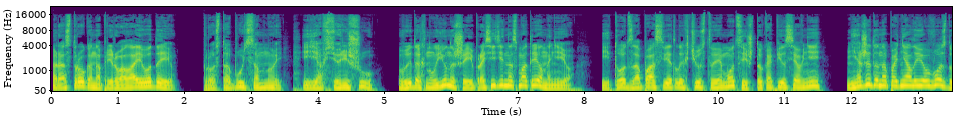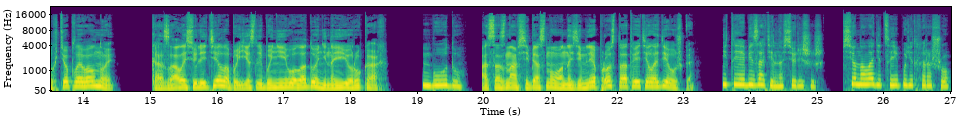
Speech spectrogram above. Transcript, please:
Растроганно прервала его Дэю. Просто будь со мной, и я все решу. Выдохнул юноша и просительно смотрел на нее. И тот запас светлых чувств и эмоций, что копился в ней, неожиданно поднял ее в воздух теплой волной. Казалось, улетела бы, если бы не его ладони на ее руках. «Буду», – осознав себя снова на земле, просто ответила девушка. И ты обязательно все решишь. Все наладится и будет хорошо.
